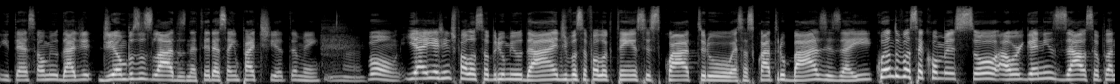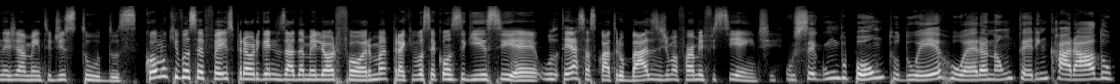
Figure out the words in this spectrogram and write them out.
e, ter essa humildade de ambos os lados, né? Ter essa empatia também. É. Bom, e aí a gente falou sobre humildade, você falou falou que tem esses quatro, essas quatro bases aí. Quando você começou a organizar o seu planejamento de estudos, como que você fez para organizar da melhor forma para que você conseguisse é, ter essas quatro bases de uma forma eficiente? O segundo ponto do erro era não ter encarado o,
